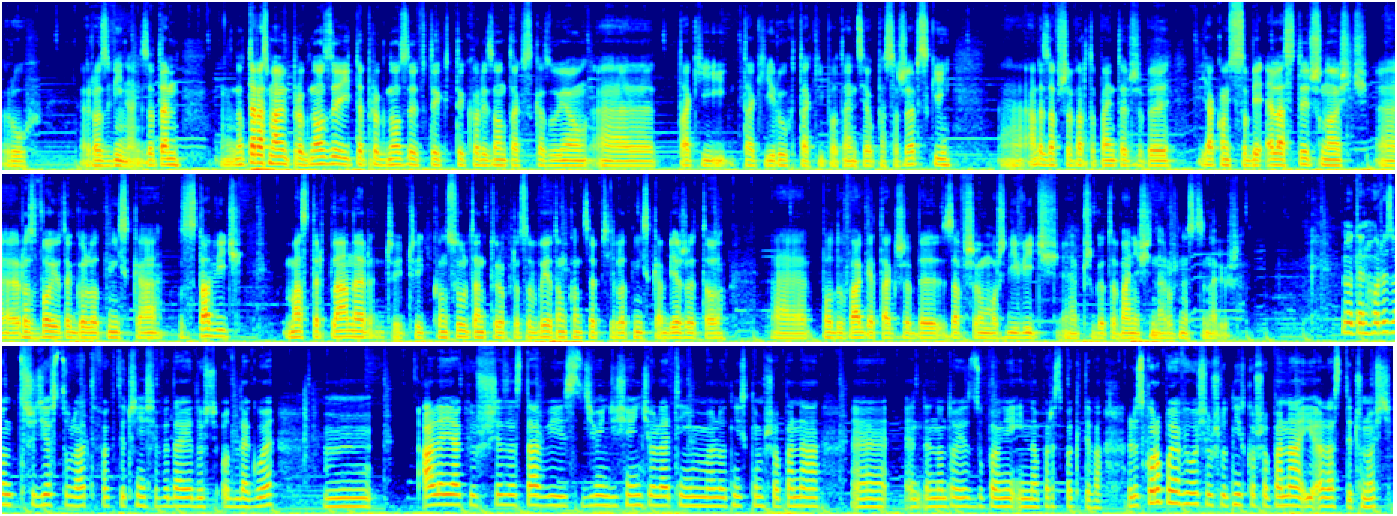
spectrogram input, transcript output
ruch rozwinąć. Zatem no teraz mamy prognozy i te prognozy w tych, tych horyzontach wskazują e, taki, taki ruch, taki potencjał pasażerski, e, ale zawsze warto pamiętać, żeby jakąś sobie elastyczność e, rozwoju tego lotniska zostawić, master planner, czyli, czyli konsultant, który opracowuje tą koncepcję lotniska, bierze to e, pod uwagę, tak żeby zawsze umożliwić e, przygotowanie się na różne scenariusze. No ten horyzont 30 lat faktycznie się wydaje dość odległy. Mm, ale jak już się zestawi z 90-letnim lotniskiem Chopina, e, no to jest zupełnie inna perspektywa. Ale skoro pojawiło się już lotnisko Chopina i elastyczność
